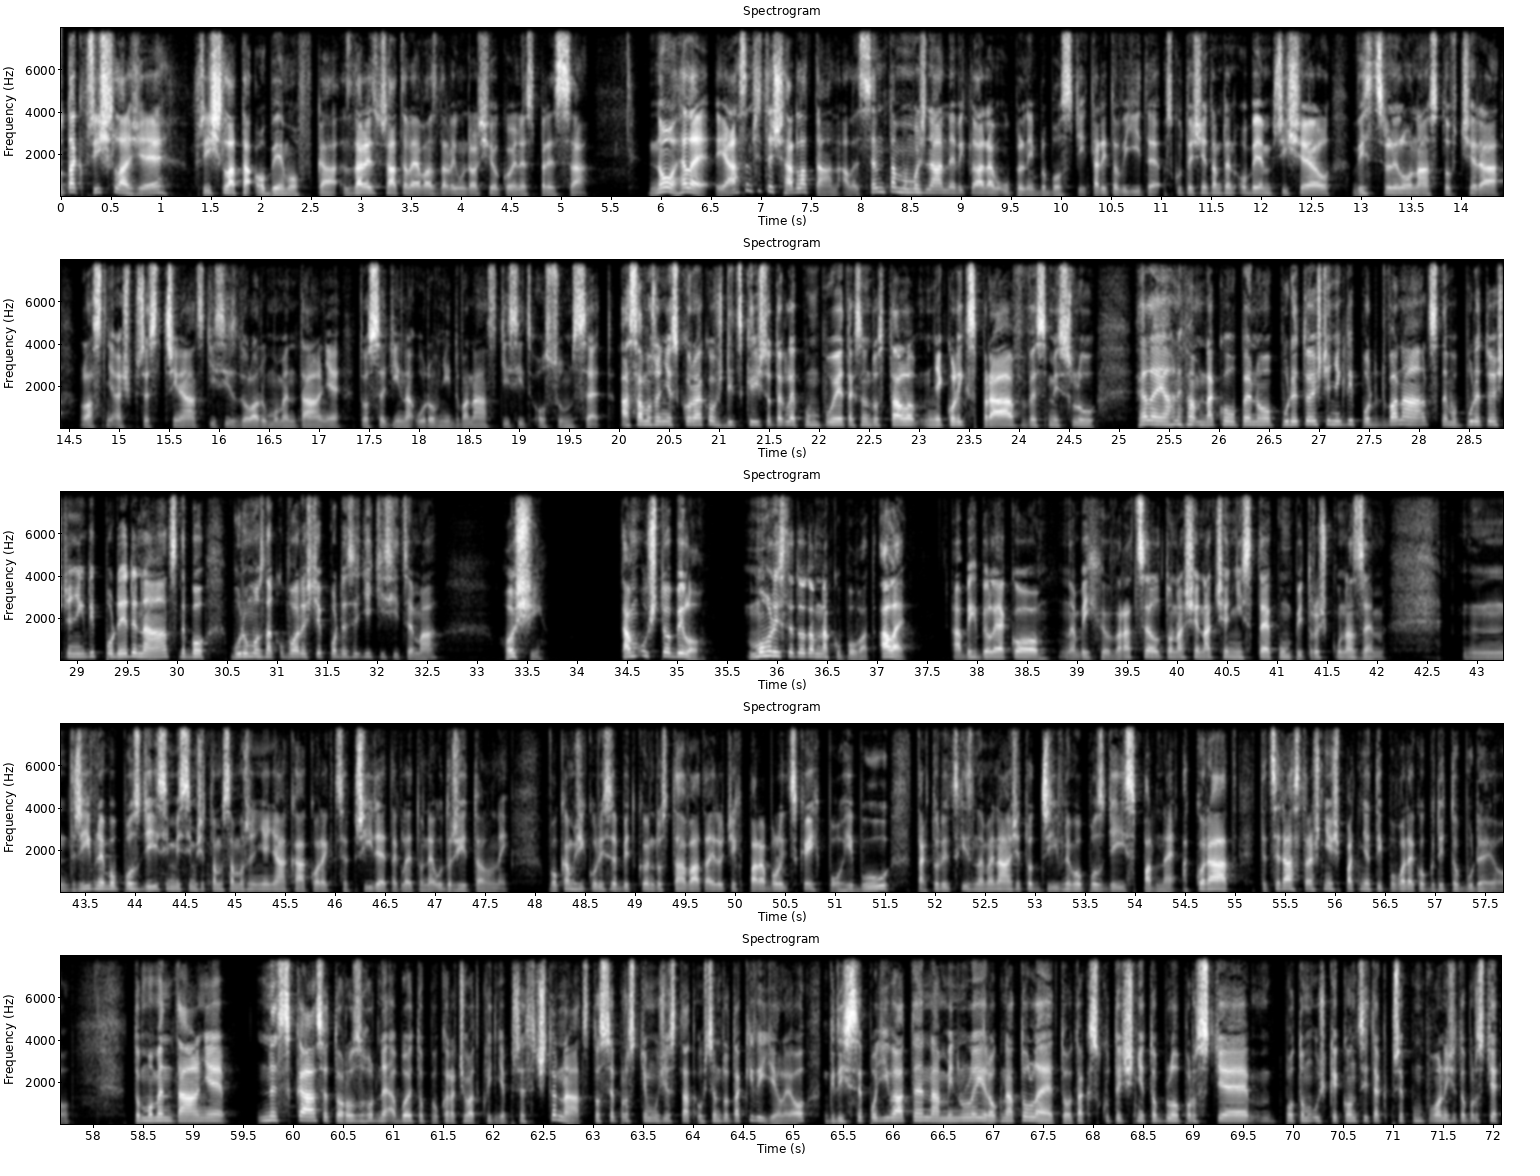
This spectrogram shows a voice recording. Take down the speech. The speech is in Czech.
No tak přišla, že? Přišla ta objemovka. Zdarec přátelé, já vás zdravím u dalšího Coinespressa. No hele, já jsem sice šarlatán, ale sem tam možná nevykládám úplný blbosti. Tady to vidíte, skutečně tam ten objem přišel, vystřelilo nás to včera vlastně až přes 13 tisíc dolarů momentálně, to sedí na úrovni 12 800. A samozřejmě skoro jako vždycky, když to takhle pumpuje, tak jsem dostal několik zpráv ve smyslu, hele, já nemám nakoupeno, půjde to ještě někdy pod 12, nebo půjde to ještě někdy pod 11, nebo budu moct nakupovat ještě pod 10 tisícema. Hoši, tam už to bylo Mohli jste to tam nakupovat, ale abych byl jako, abych vracel to naše nadšení z té pumpy trošku na zem. Mm, dřív nebo později si myslím, že tam samozřejmě nějaká korekce přijde, takhle je to neudržitelný. V okamžiku, kdy se Bitcoin dostává tady do těch parabolických pohybů, tak to vždycky znamená, že to dřív nebo později spadne. Akorát teď se dá strašně špatně typovat, jako kdy to bude. Jo? To momentálně Dneska se to rozhodne a bude to pokračovat klidně přes 14. To se prostě může stát, už jsem to taky viděl, jo. Když se podíváte na minulý rok, na to léto, tak skutečně to bylo prostě potom už ke konci tak přepumpovaný, že to prostě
